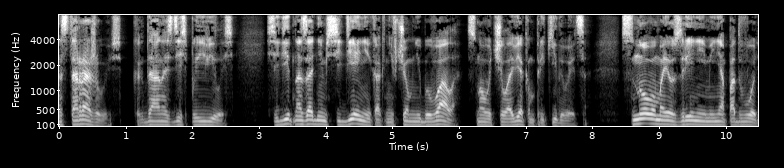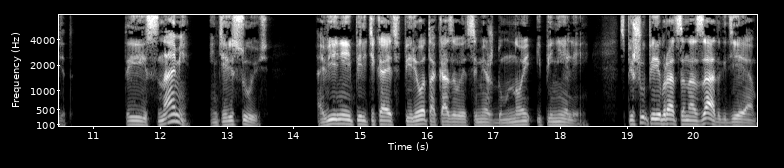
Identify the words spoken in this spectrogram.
Настораживаюсь, когда она здесь появилась. Сидит на заднем сидении, как ни в чем не бывало, снова человеком прикидывается. Снова мое зрение меня подводит. «Ты с нами?» Интересуюсь. Авиния перетекает вперед, оказывается между мной и Пенелией. Спешу перебраться назад, где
